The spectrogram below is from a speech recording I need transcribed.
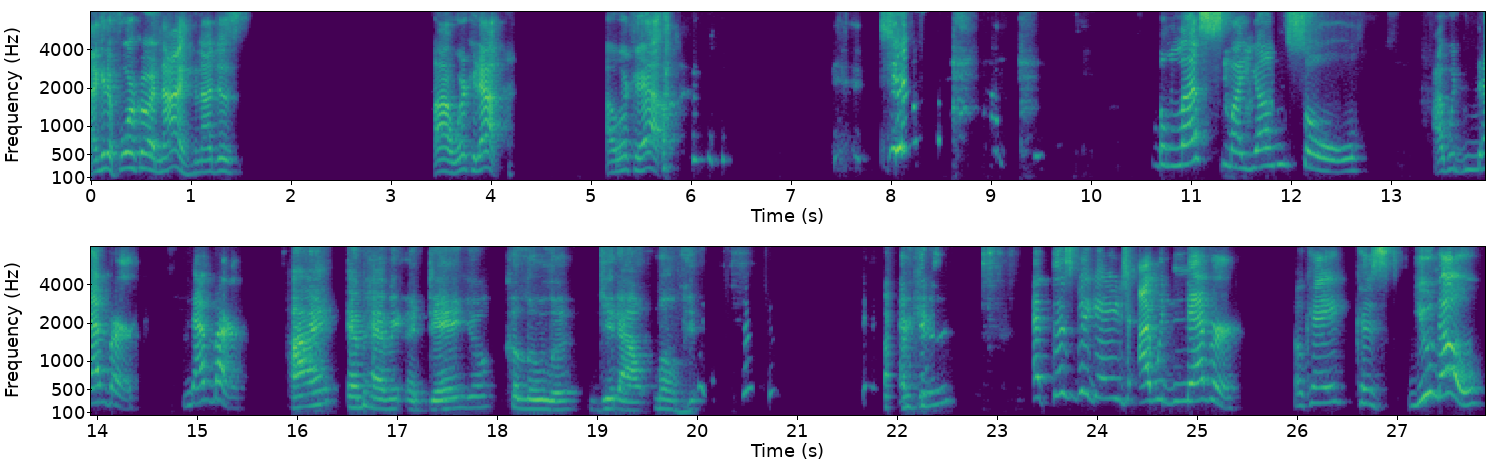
I get a fork or a knife, and I just, I work it out. I work it out. bless my young soul. I would never, never. I am having a Daniel Kaluuya get out moment. at, this, at this big age, I would never, okay? Because you know,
